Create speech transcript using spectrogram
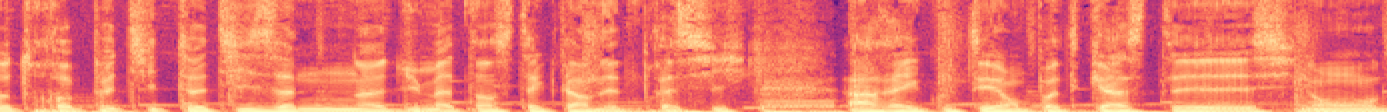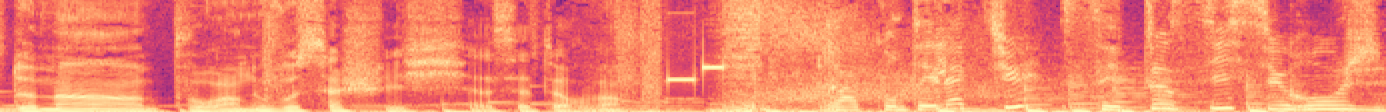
notre petite tisane du matin. C'était clair, net, précis. À réécouter en podcast et sinon demain pour un nouveau sachet à 7h20. Racontez l'actu, c'est aussi sur rouge.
